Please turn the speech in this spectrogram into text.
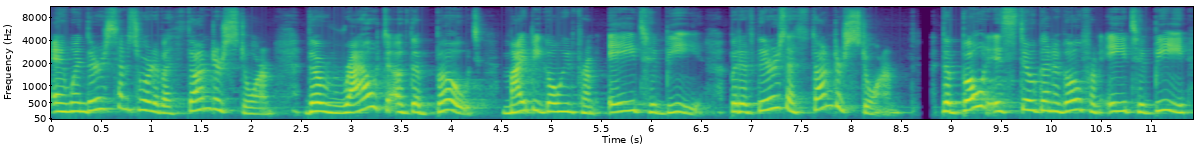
And when there's some sort of a thunderstorm, the route of the boat might be going from A to B. But if there's a thunderstorm, the boat is still going to go from A to B,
